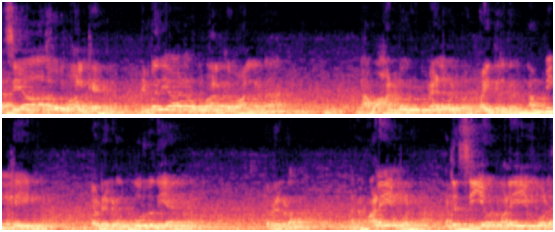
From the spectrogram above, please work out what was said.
அசையாத ஒரு வாழ்க்கை நிம்மதியான ஒரு வாழ்க்கை வாழணும்னா நாம் ஆண்டவர் மேலே வைத்திருக்கிற நம்பிக்கை எப்படி இருக்கணும்? உறுதியாக எப்படி இருக்கணும்? அந்த மலையை போல அந்த சீயோன் மலையை போல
